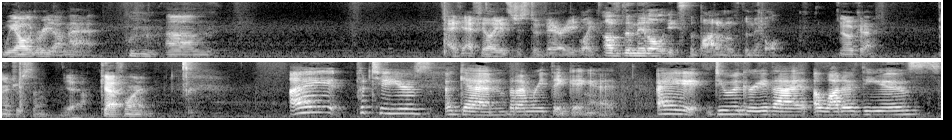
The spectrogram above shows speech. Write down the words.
We all agreed on that. Mhm. Um, I, I feel like it's just a very like of the middle. It's the bottom of the middle. Okay. Interesting. Yeah. Kathleen. I put two years again, but I'm rethinking it. I do agree that a lot of these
